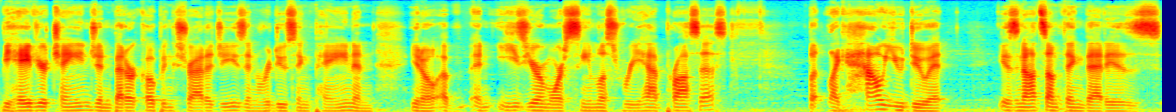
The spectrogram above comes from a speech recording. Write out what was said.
behavior change and better coping strategies and reducing pain and you know a, an easier more seamless rehab process but like how you do it is not something that is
